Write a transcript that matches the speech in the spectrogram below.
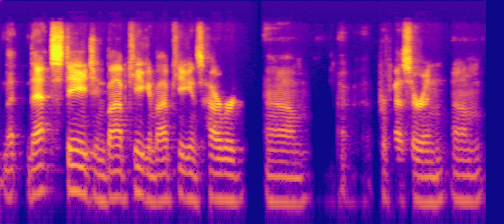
that that stage in bob Kegan, bob Kegan's harvard um, professor and um,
